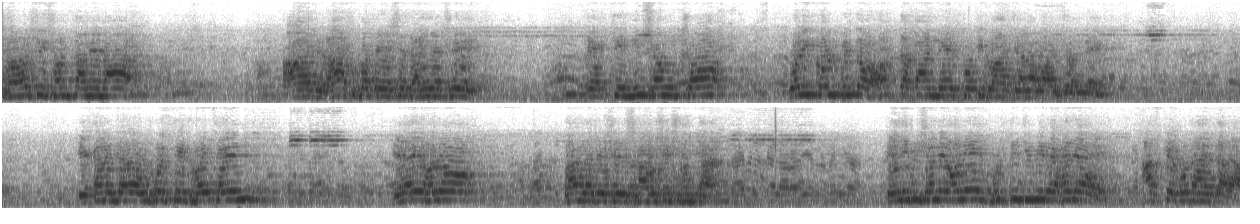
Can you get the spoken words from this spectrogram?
সাহসী সন্তানেরা আজ রাজপথে এসে দাঁড়িয়েছে। একটি নৃশংস, পরিকল্পিত হত্যাকাণ্ডের প্রতিবাদ জানাবার জন্য। এখানে যারা উপস্থিত হয়েছেন, এরাই হলো বাংলাদেশের সাহসী সন্তান। টেলিভিশনে অনেক বুদ্ধিজীবী দেখা যায়, আজকে কোথায় তারা?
